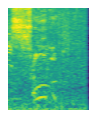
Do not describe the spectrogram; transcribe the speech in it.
に勝負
